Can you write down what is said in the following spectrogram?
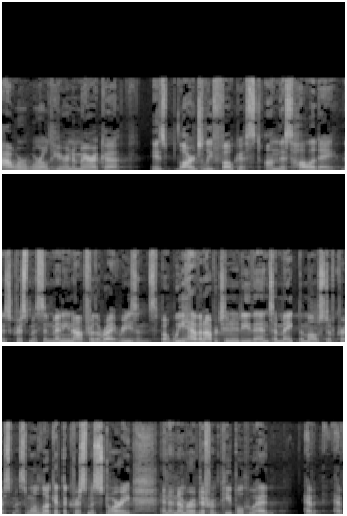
our world here in America, is largely focused on this holiday, this Christmas, and many not for the right reasons. But we have an opportunity then to make the most of Christmas. And we'll look at the Christmas story and a number of different people who had, have, have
